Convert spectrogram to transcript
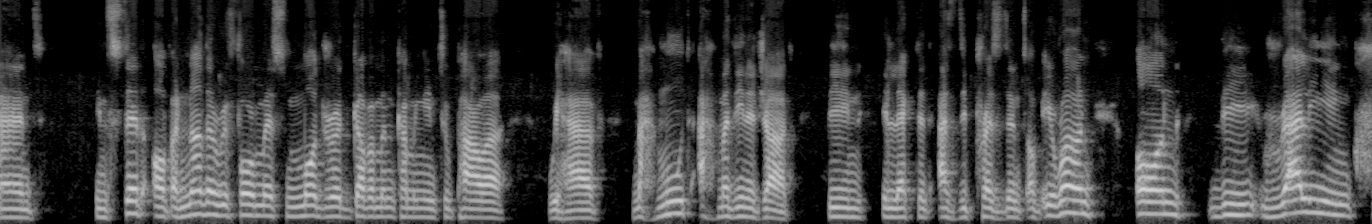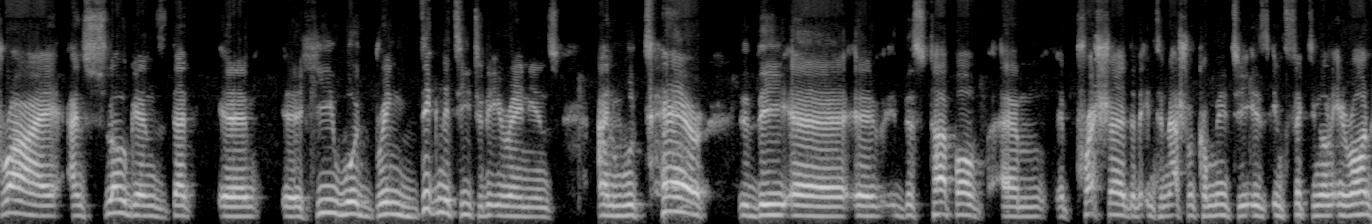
and instead of another reformist moderate government coming into power, we have Mahmoud Ahmadinejad being elected as the president of Iran on the rallying cry and slogans that uh, uh, he would bring dignity to the Iranians and would tear the uh, uh, this type of um, pressure that the international community is inflicting on Iran,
